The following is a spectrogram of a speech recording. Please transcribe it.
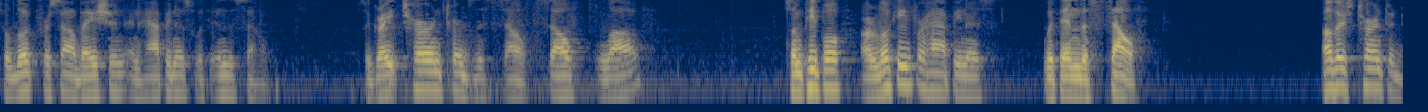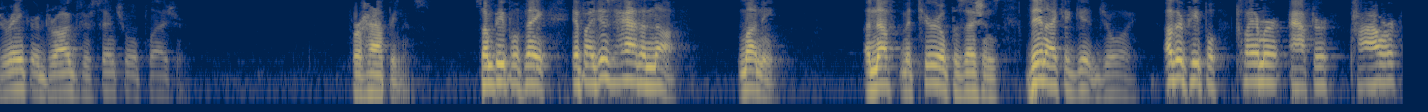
to look for salvation and happiness within the self. It's a great turn towards the self, self love. Some people are looking for happiness within the self. Others turn to drink or drugs or sensual pleasure for happiness. Some people think if I just had enough money, enough material possessions, then I could get joy. Other people clamor after power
